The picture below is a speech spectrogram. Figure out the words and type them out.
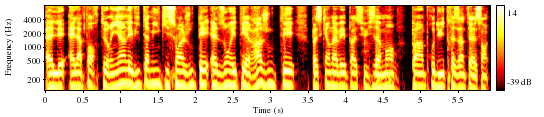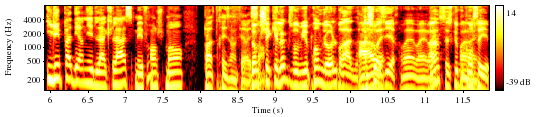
elle, apporte rien. Les vitamines qui sont ajoutées, elles ont été rajoutées parce qu'il n'y en avait pas suffisamment. Pas un produit très intéressant. Il n'est pas dernier de la classe, mais franchement, pas très intéressant. Donc chez Kellogg's, vaut mieux prendre le All Bran Ah à choisir. Ouais, ouais, ouais. Hein, c'est ce que vous conseillez.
